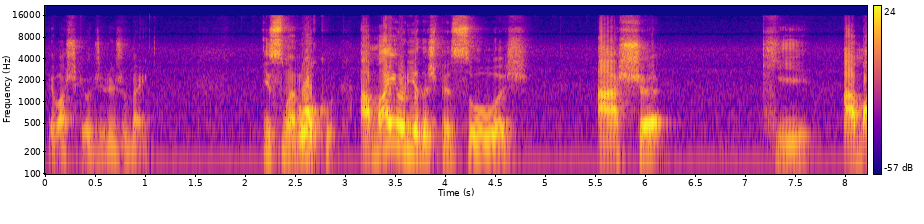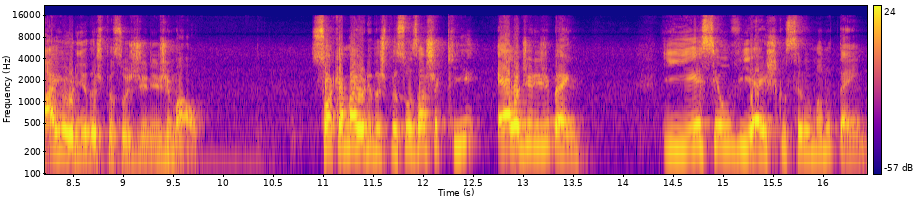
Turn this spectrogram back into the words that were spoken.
eu acho que eu dirijo bem. Isso não é louco? A maioria das pessoas acha que a maioria das pessoas dirige mal. Só que a maioria das pessoas acha que ela dirige bem. E esse é o viés que o ser humano tem.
